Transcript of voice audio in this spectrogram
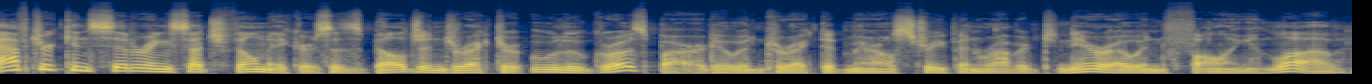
After considering such filmmakers as Belgian director Ulu Grosbard, who had directed Meryl Streep and Robert De Niro in Falling in Love,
